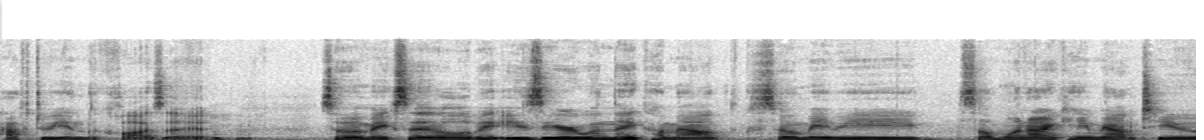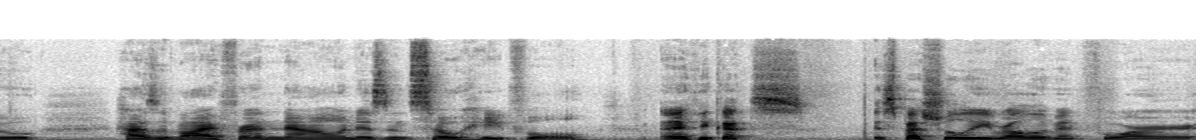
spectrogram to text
have to be in the closet. Mm-hmm. So it makes it a little bit easier when they come out. So maybe someone I came out to has a bi friend now and isn't so hateful. And I think that's especially relevant for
